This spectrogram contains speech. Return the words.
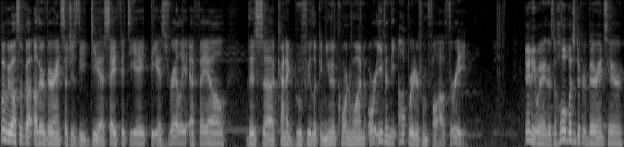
But we've also got other variants such as the DSA-58, the Israeli FAL, this uh, kind of goofy looking unicorn one, or even the operator from Fallout 3. Anyway, there's a whole bunch of different variants here,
